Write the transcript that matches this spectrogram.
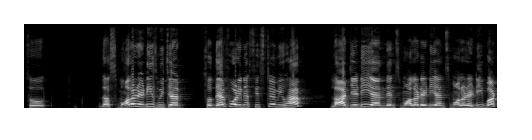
so the smaller eddies which are so therefore in a system you have large eddy and then smaller eddy and smaller eddy but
